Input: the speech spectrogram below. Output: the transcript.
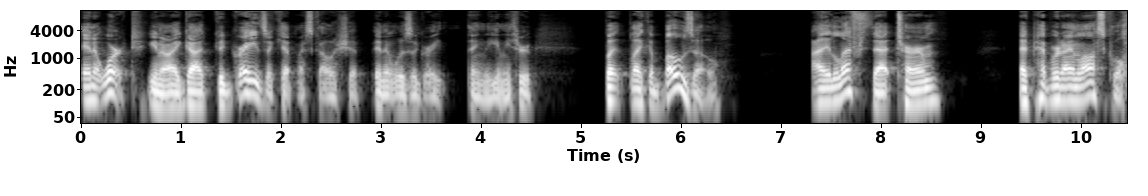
and it worked. You know, I got good grades. I kept my scholarship and it was a great thing to get me through. But like a bozo, I left that term at Pepperdine Law School.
